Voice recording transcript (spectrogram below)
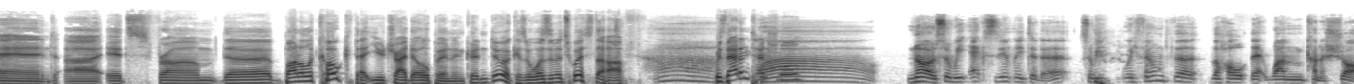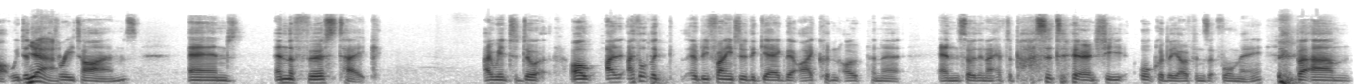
and uh, it's from the bottle of Coke that you tried to open and couldn't do it because it wasn't a twist off. Was that intentional? Wow. No, so we accidentally did it. So we, we filmed the the whole that one kind of shot. We did Yeah. it three times, and in the first take, I went to do it. Oh, I, I thought the, it'd be funny to do the gag that I couldn't open it, and so then I have to pass it to her, and she awkwardly opens it for me. But um,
